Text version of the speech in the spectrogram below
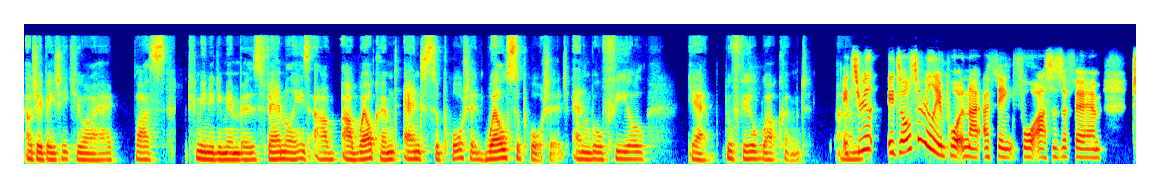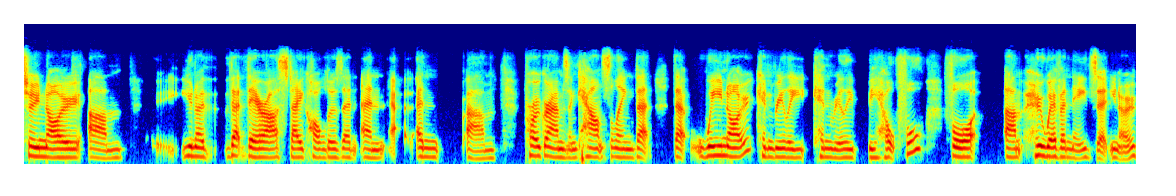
LGBTQIA plus community members, families are, are welcomed and supported, well supported, and will feel, yeah, will feel welcomed. Um, it's really, it's also really important, I, I, think, for us as a firm to know, um, you know, that there are stakeholders and and and um, programs and counselling that that we know can really can really be helpful for um, whoever needs it. You know,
